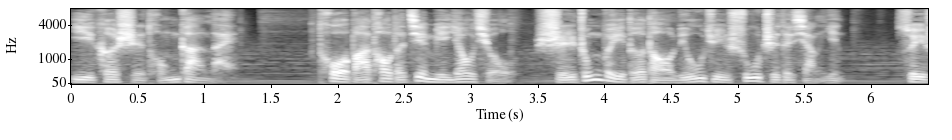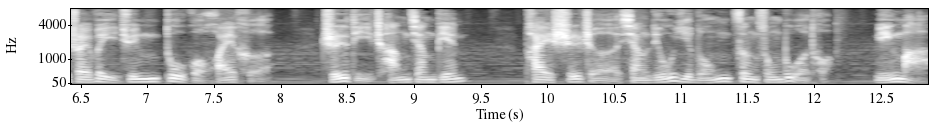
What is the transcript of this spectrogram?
亦可使同干来。拓跋焘的见面要求始终未得到刘俊叔侄的响应，遂率魏军渡过淮河，直抵长江边，派使者向刘义隆赠送骆驼、名马，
